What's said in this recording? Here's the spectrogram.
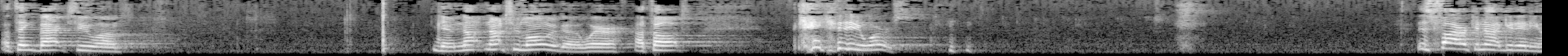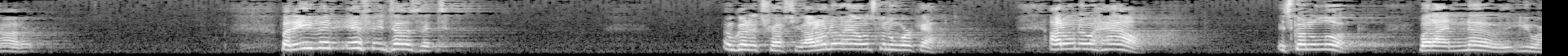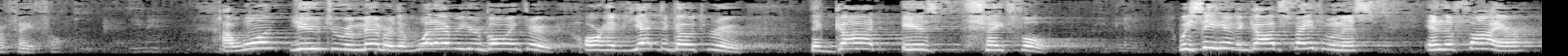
I think back to, um, you know, not, not too long ago where I thought, I can't get any worse. This fire cannot get any hotter. But even if it doesn't, I'm going to trust you. I don't know how it's going to work out. I don't know how it's going to look, but I know that you are faithful. I want you to remember that whatever you're going through or have yet to go through, that God is faithful. We see here that God's faithfulness in the fire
